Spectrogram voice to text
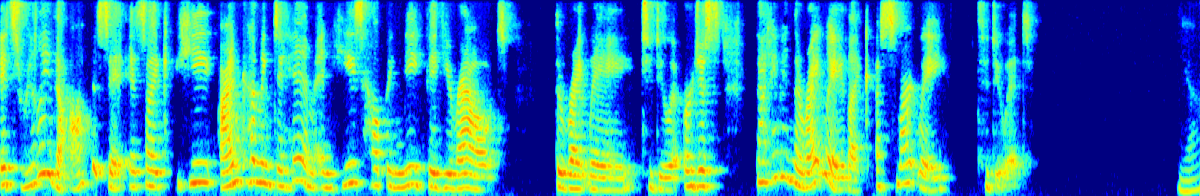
It's really the opposite. It's like he i'm coming to him and he's helping me figure out the right way to do it or just not even the right way, like a smart way to do it. Yeah.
